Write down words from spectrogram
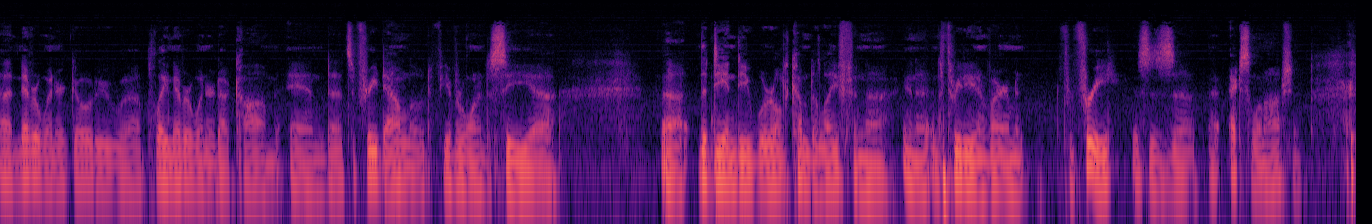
uh, Neverwinter, go to uh, playneverwinter.com, and uh, it's a free download if you ever wanted to see uh, uh, the D and D world come to life in a in a, in a 3D environment for free. This is uh, an excellent option. It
